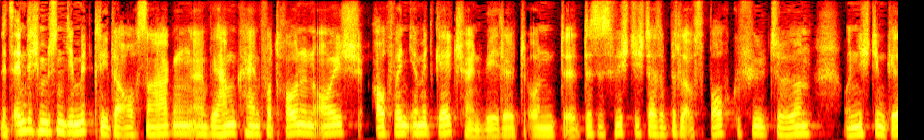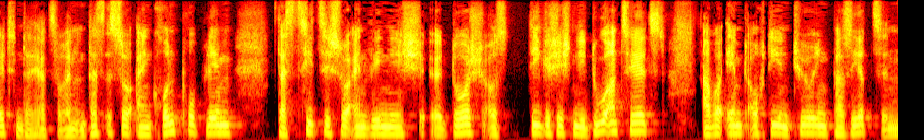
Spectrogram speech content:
letztendlich müssen die Mitglieder auch sagen, äh, wir haben kein Vertrauen in euch, auch wenn ihr mit Geldschein wedelt. Und äh, das ist wichtig, da so ein bisschen aufs Bauchgefühl zu hören und nicht dem Geld hinterher zu rennen. Und das ist so ein Grundproblem, das zieht sich so ein wenig äh, durch aus die Geschichten, die du erzählst, aber eben auch die in Thüringen passiert sind.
